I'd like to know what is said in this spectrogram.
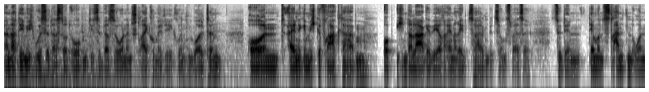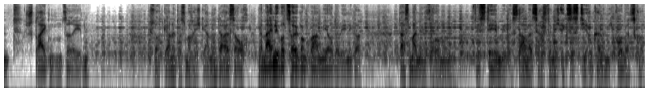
Ja, nachdem ich wusste, dass dort oben diese Personen Streikkomitee gründen wollten und einige mich gefragt haben, ob ich in der Lage wäre, eine Rede zu halten, beziehungsweise zu den Demonstranten und Streikenden zu reden. Ich sagte gerne, das mache ich gerne, da es auch ja meine Überzeugung war, mehr oder weniger, dass man in so einem System, wie das damals herrschte, nicht existieren kann und nicht vorwärts kommt.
